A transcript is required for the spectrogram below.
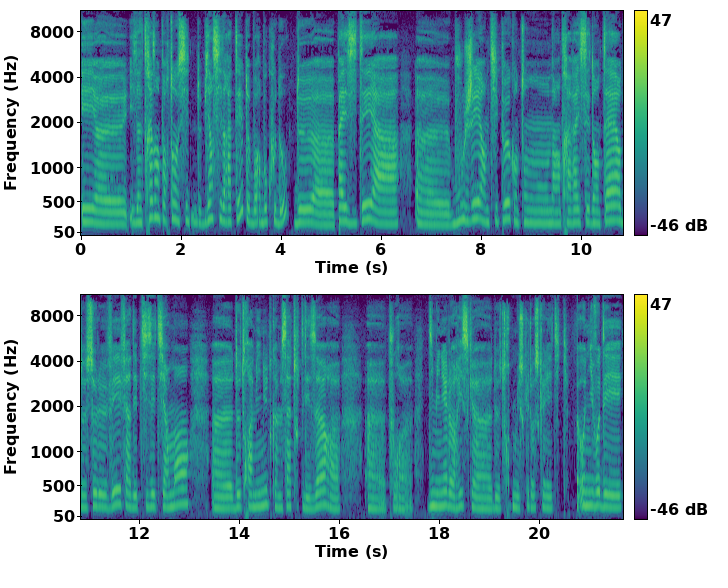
Et euh, il est très important aussi de bien s'hydrater, de boire beaucoup d'eau, de pas hésiter à bouger un petit peu quand on a un travail sédentaire, de se lever, faire des petits étirements, de trois minutes comme ça toutes les heures. Euh, pour euh, diminuer le risque euh, de troubles musculo-squelettiques. Au niveau des,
